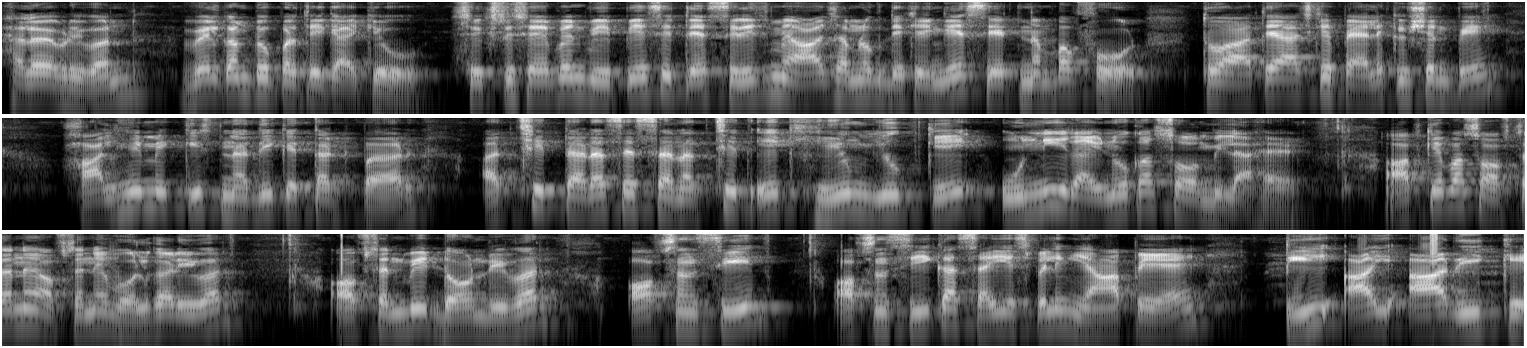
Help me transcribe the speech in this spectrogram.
Hello everyone welcome to Prateek I Q sixty seven BPSC test series में आज हम लोग देखेंगे सेट नंबर फोर तो आते हैं आज के पहले क्वेश्चन पे। हाल ही में किस नदी के तट पर अच्छी तरह से संरक्षित एक ह्यूम युग के उन्नी राइनों का शव मिला है? आपके पास ऑप्शन है ऑप्शन है Volga river option B Don river option C option C का सही स्पेलिंग यहाँ पे है टी आई आर ई के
